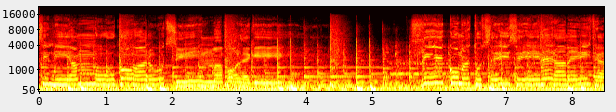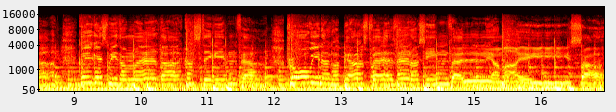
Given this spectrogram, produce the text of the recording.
sind nii ammu kohanud siin ma polegi. liikumatult seisin, enam ei tea kõigest, mida mõelda, kas tegin vea. proovin aga peast veel täna sind välja ma ei saa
